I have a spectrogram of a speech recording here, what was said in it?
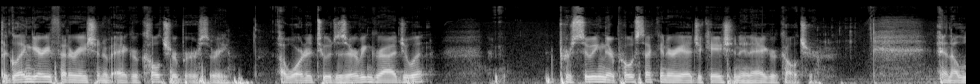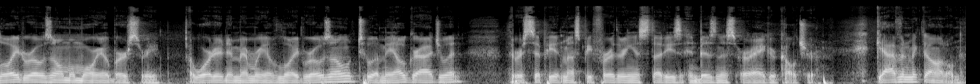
The Glengarry Federation of Agriculture Bursary, awarded to a deserving graduate pursuing their post secondary education in agriculture. And a Lloyd Rozone Memorial Bursary, awarded in memory of Lloyd Rozone to a male graduate. The recipient must be furthering his studies in business or agriculture. Gavin McDonald.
